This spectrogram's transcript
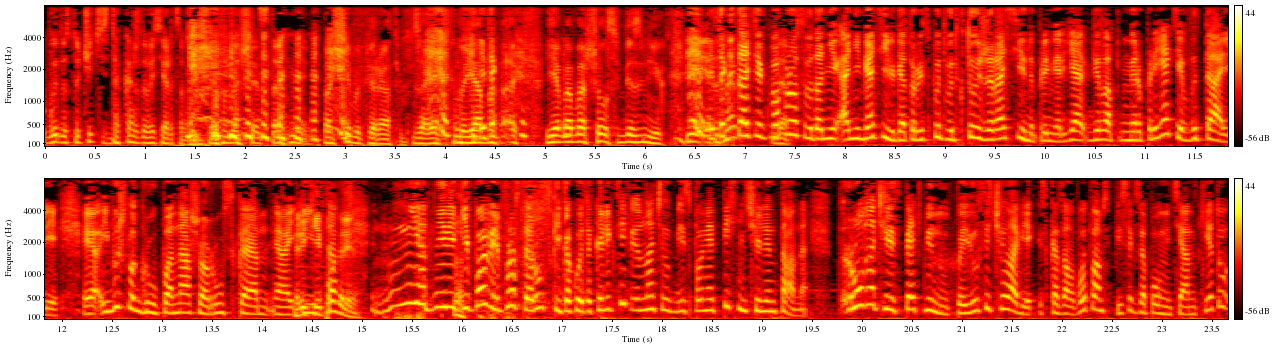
вы достучитесь до каждого сердца в нашей, в нашей стране. Спасибо пиратам за это. Но я, бы, я бы обошелся без них. Это, знаете- кстати, к Да. вопросу вот о, не- о негативе, который испытывают к той же России, например. Я вела мероприятие в Италии, э, и вышла группа наша русская. э, Рики и? Нет, не Рики и Повери, просто русский какой-то коллектив, и он начал исполнять песни Челентана. Ровно через пять минут появился человек и сказал, вот вам список, заполните анкету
